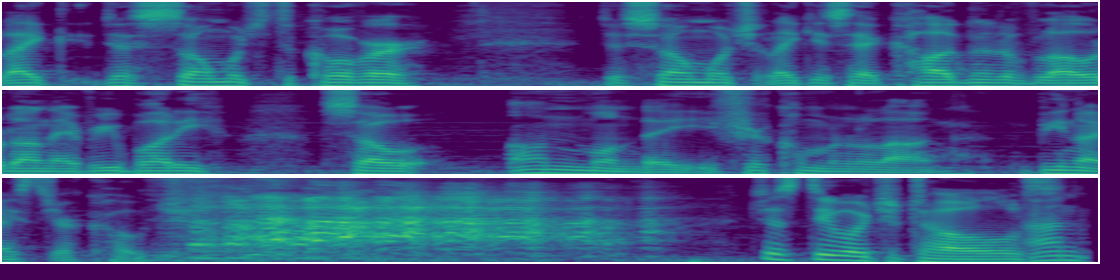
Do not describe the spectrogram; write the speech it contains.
Like there's so much to cover. There's so much, like you said, cognitive load on everybody. So on Monday, if you're coming along, be nice to your coach. just do what you're told. and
